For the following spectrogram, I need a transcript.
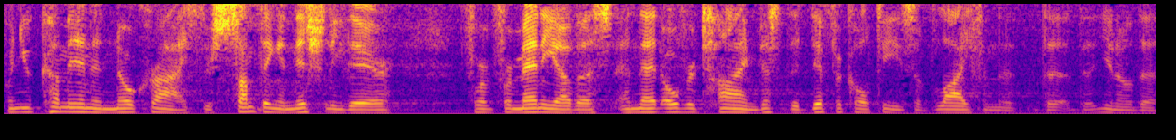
when you come in and know Christ, there's something initially there for, for many of us, and that over time, just the difficulties of life and the, the, the you know the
